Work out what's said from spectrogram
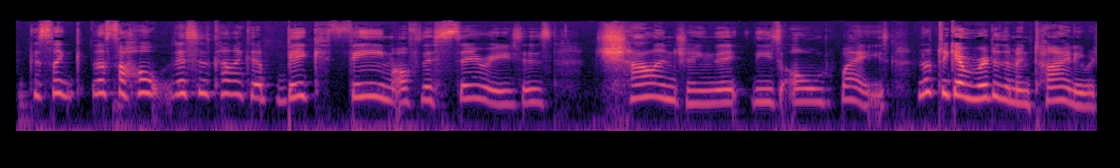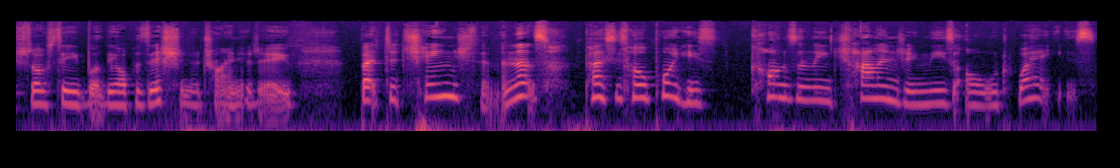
Because like that's the whole. This is kind of like a big theme of this series is challenging the, these old ways, not to get rid of them entirely, which is obviously what the opposition are trying to do, but to change them. And that's Percy's whole point. He's constantly challenging these old ways.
